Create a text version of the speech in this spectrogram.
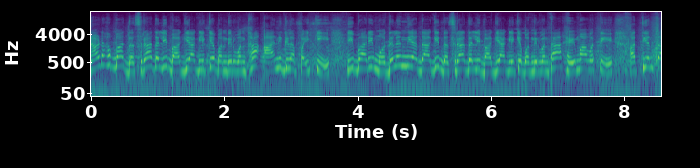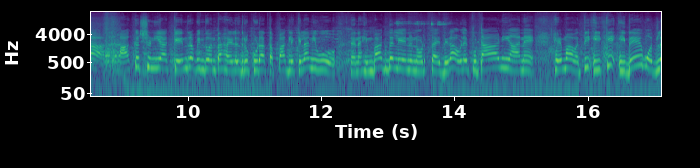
ನಾಡಹಬ್ಬ ದಸರಾದಲ್ಲಿ ಭಾಗಿಯಾಗಲಿಕ್ಕೆ ಬಂದಿರುವಂತಹ ಆನೆಗಳ ಪೈಕಿ ಈ ಬಾರಿ ಮೊದಲನೆಯದಾಗಿ ದಸರಾದಲ್ಲಿ ಭಾಗಿಯಾಗಲಿಕ್ಕೆ ಬಂದಿರುವಂತಹ ಹೇಮಾವತಿ ಅತ್ಯಂತ ಆಕರ್ಷಣೀಯ ಕೇಂದ್ರ ಬಿಂದು ಅಂತ ಹೇಳಿದ್ರು ಕೂಡ ತಪ್ಪಾಗ್ಲಿಕ್ಕಿಲ್ಲ. ನೀವು ನನ್ನ ಹಿಂಭಾಗದಲ್ಲಿ ಏನು ನೋಡ್ತಾ ಇದ್ದೀರಾ? ಅವಳೆ ಪುಟಾಣಿ ಆನೆ ಹೇಮಾವತಿ. ಈಕೆ ಇದೇ ಮೊದಲ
